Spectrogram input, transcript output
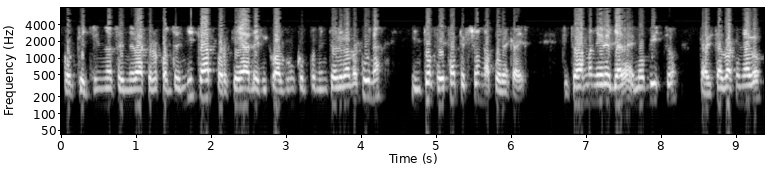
porque tiene una enfermedad que lo contraindica, porque alérgico a algún componente de la vacuna, y entonces esta persona puede caer. De todas maneras, ya hemos visto que al estar vacunado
